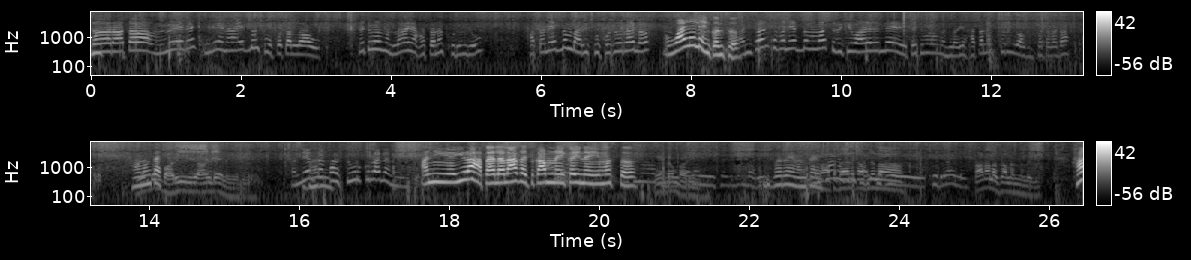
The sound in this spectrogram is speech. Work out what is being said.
तर आता वेळ वेळ ना एकदम सोपं चाललं आहो. त्याच्यामुळे म्हणलं या हाताने खोडून घेऊ. हाताने एकदम भारी सोपं जवळ राहिलं वाळलेले आहे कंस? आणि कणसं पण एकदम मस्तपैकी वाळलेले त्याच्यामुळे म्हणलं या हातानेच करून घेऊ आपण पटापटा. हा मग काय? भारी आयडिया नाही आणि एकदम फास्ट उरकून राहिलं नाही. आणि इळा हातायला लागायचं काम नाही काही नाही मस्त. एकदम भारी बरं आहे मग काय. आता डायरेक्ट आपल्याला काढायला चालेल ना लगेच. हा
